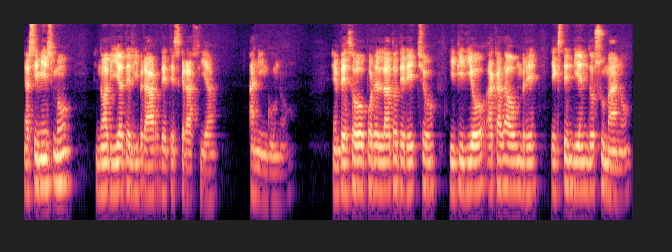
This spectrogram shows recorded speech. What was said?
Asimismo, no había de librar de desgracia a ninguno. Empezó por el lado derecho y pidió a cada hombre, extendiendo su mano,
